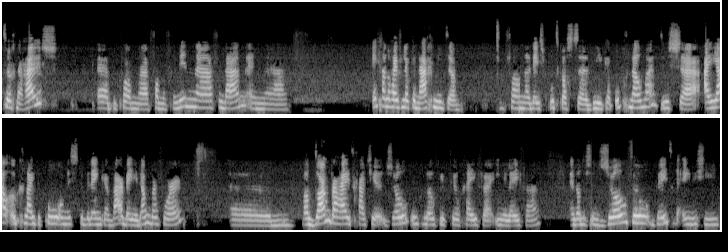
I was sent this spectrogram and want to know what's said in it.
terug naar huis. Uh, ik kwam uh, van mijn vriendin vandaan. En ik ga nog even lekker nagenieten van deze podcast die ik heb opgenomen. Dus aan jou ook gelijk de call om eens te bedenken, waar ben je dankbaar voor? Um, want dankbaarheid gaat je zo ongelooflijk veel geven in je leven. En dat is een zoveel betere energie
